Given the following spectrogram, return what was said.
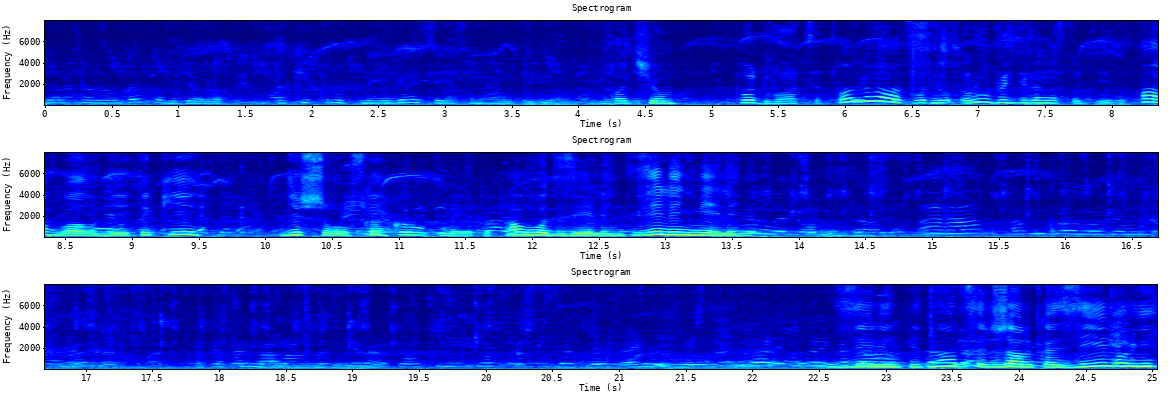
Я вчора в Беко взяла такі крупні яйця, я сама удивилась. Почем? По 20. По 20. Вот рубль 99. Обалдеть, такие Такие дешевка. крупные тут. А вот зелень, зелень-мелень. Зелень 15, жарко зелени.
